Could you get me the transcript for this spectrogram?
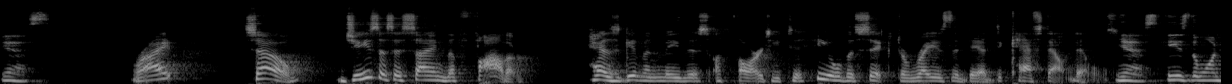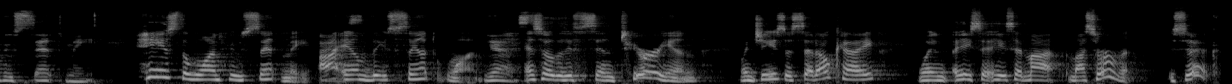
Yes. right? So Jesus is saying the Father has given me this authority to heal the sick, to raise the dead, to cast out devils. Yes, He's the one who sent me. He's the one who sent me. I am the sent one. Yes. And so the centurion, when Jesus said, okay, when he said, he said, my, my servant is sick.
